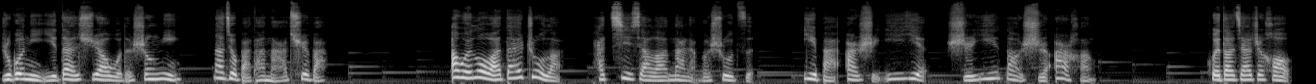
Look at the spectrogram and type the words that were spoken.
如果你一旦需要我的生命，那就把它拿去吧。阿维洛娃呆住了，他记下了那两个数字，一百二十一页十一到十二行。回到家之后，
